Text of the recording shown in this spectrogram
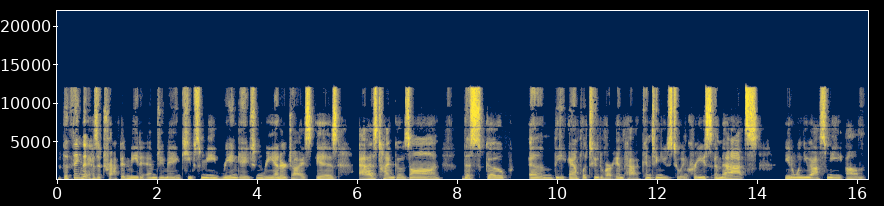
the thing that has attracted me to MGMA and keeps me re-engaged and re-energized is as time goes on, the scope and the amplitude of our impact continues to increase. And that's, you know, when you ask me, um,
